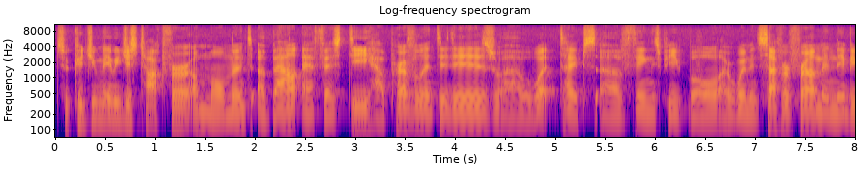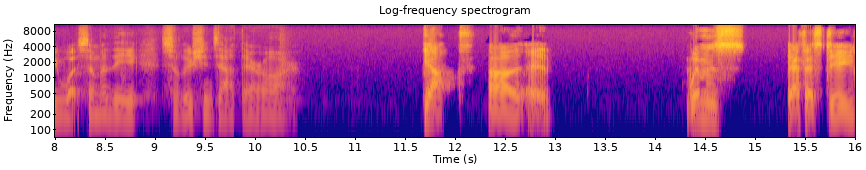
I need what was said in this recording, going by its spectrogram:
So, could you maybe just talk for a moment about FSD, how prevalent it is, uh, what types of things people or women suffer from, and maybe what some of the solutions out there are? Yeah. Uh, women's FSD,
